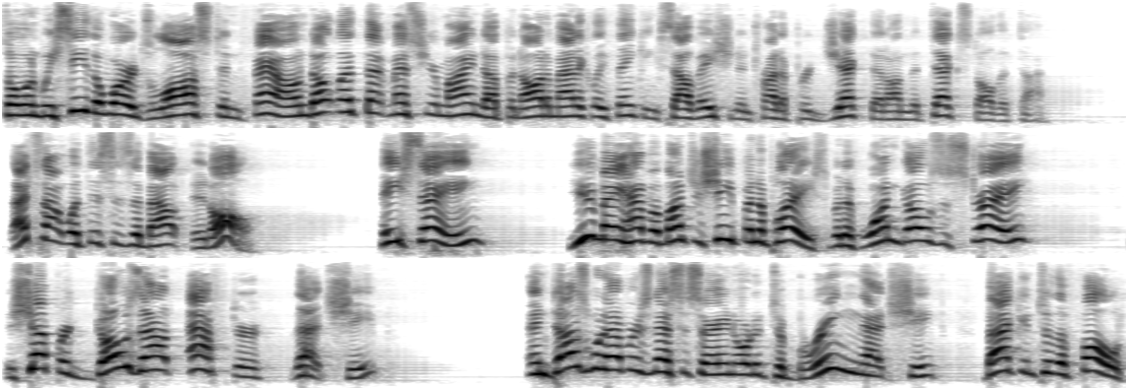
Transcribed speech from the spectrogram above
So when we see the words lost and found, don't let that mess your mind up and automatically thinking salvation and try to project that on the text all the time. That's not what this is about at all. He's saying, you may have a bunch of sheep in a place, but if one goes astray, the shepherd goes out after that sheep and does whatever is necessary in order to bring that sheep back into the fold.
